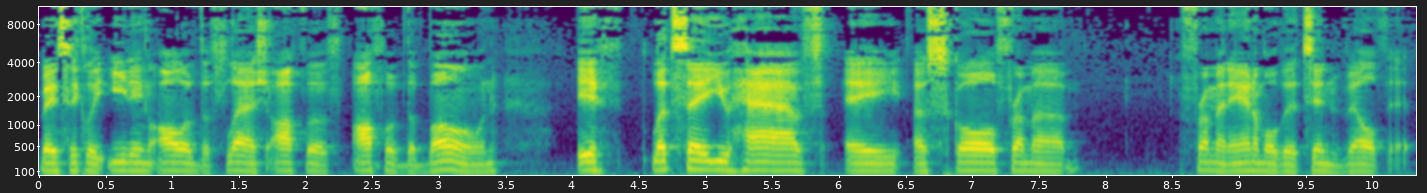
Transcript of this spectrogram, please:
basically eating all of the flesh off of off of the bone, if let's say you have a a skull from a from an animal that's in velvet,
